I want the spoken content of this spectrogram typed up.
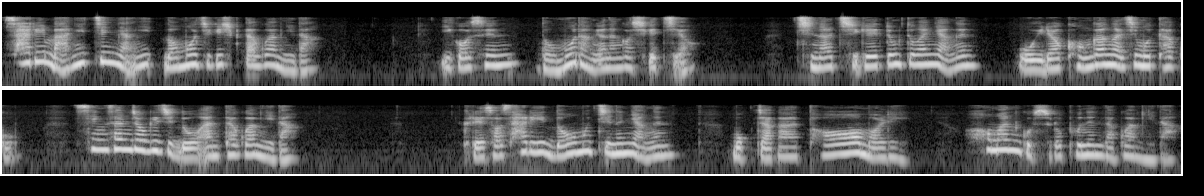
살이 많이 찐 양이 넘어지기 쉽다고 합니다. 이것은 너무 당연한 것이겠지요. 지나치게 뚱뚱한 양은 오히려 건강하지 못하고 생산적이지도 않다고 합니다. 그래서 살이 너무 찌는 양은 목자가 더 멀리 험한 곳으로 보낸다고 합니다.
